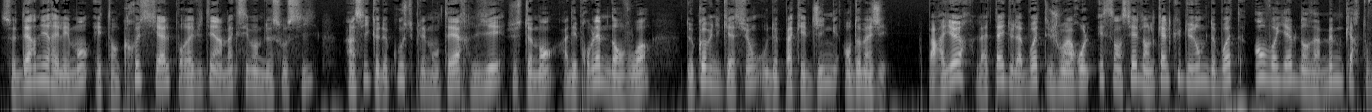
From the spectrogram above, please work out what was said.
ce dernier élément étant crucial pour éviter un maximum de soucis, ainsi que de coûts supplémentaires liés justement à des problèmes d'envoi, de communication ou de packaging endommagés. Par ailleurs, la taille de la boîte joue un rôle essentiel dans le calcul du nombre de boîtes envoyables dans un même carton,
